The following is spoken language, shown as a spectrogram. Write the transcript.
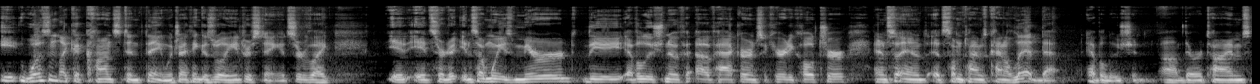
it wasn't like a constant thing, which I think is really interesting. It's sort of like it, it sort of in some ways mirrored the evolution of, of hacker and security culture, and so and it sometimes kind of led that evolution. Um, there were times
